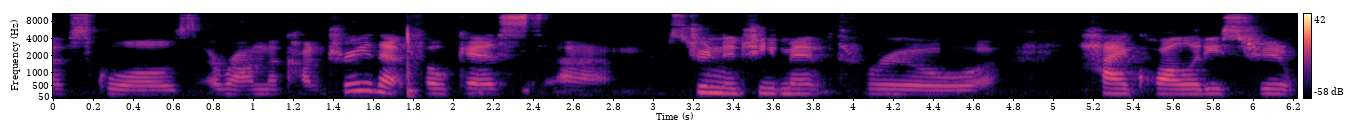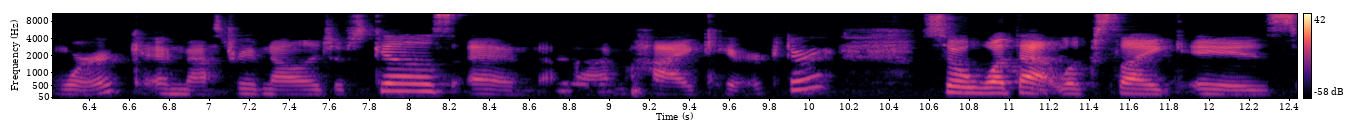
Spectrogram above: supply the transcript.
of schools around the country that focus um, student achievement through high quality student work and mastery of knowledge of skills and um, high character. So, what that looks like is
